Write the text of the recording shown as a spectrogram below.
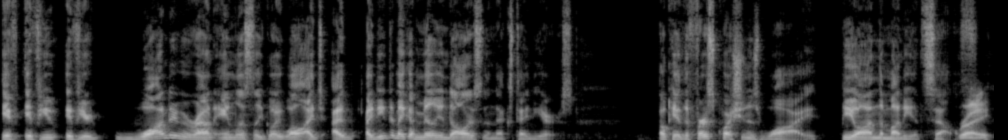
If, if you, if you're wandering around aimlessly going, well, I, I, I need to make a million dollars in the next 10 years. Okay. The first question is why beyond the money itself. Right.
